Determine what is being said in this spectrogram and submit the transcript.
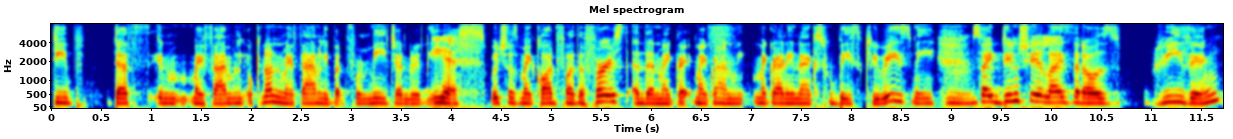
deep deaths in my family. Okay, not in my family, but for me generally. Yes. which was my godfather first, and then my gra- my gran my granny next, who basically raised me. Mm. So I didn't realize that I was grieving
